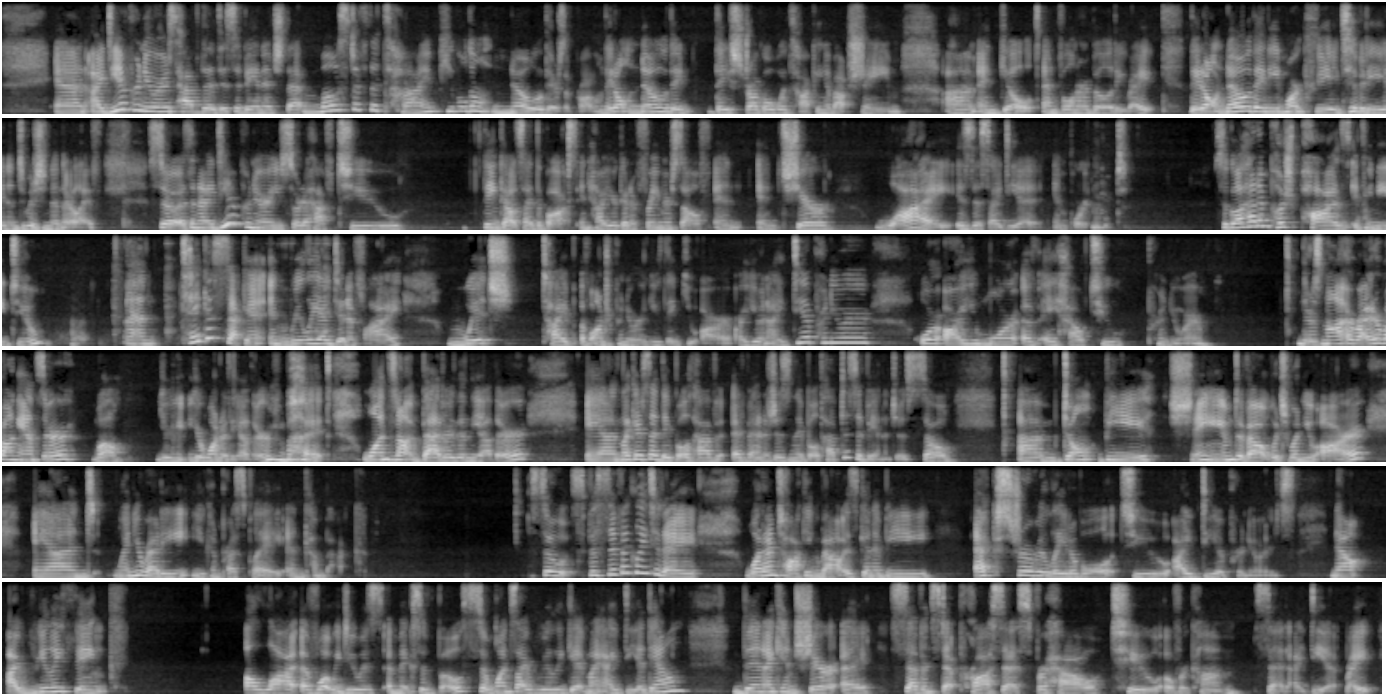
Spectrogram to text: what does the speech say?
And ideapreneurs have the disadvantage that most of the time people don't know there's a problem. They don't know they they struggle with talking about shame um, and guilt and vulnerability right? They don't know they need more creativity and intuition in their life. So as an ideapreneur you sort of have to think outside the box in how you're going to frame yourself and and share why is this idea important. So go ahead and push pause if you need to and take a second and really identify which type of entrepreneur you think you are. Are you an ideapreneur or are you more of a how-to-preneur? There's not a right or wrong answer. Well, you're you're one or the other, but one's not better than the other. And like I said, they both have advantages and they both have disadvantages. So um, don't be shamed about which one you are. And when you're ready, you can press play and come back. So, specifically today, what I'm talking about is going to be extra relatable to ideapreneurs. Now, I really think a lot of what we do is a mix of both. So, once I really get my idea down, then I can share a seven step process for how to overcome said idea, right?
